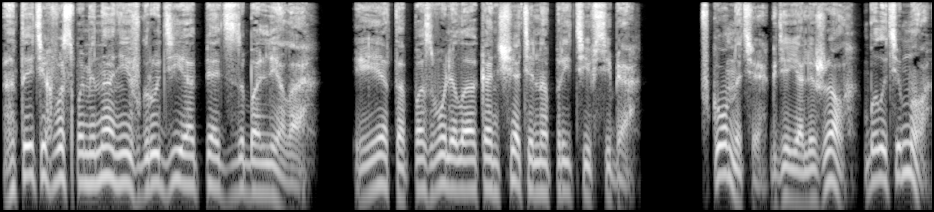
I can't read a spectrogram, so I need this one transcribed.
От этих воспоминаний в груди опять заболело, и это позволило окончательно прийти в себя. В комнате, где я лежал, было темно.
